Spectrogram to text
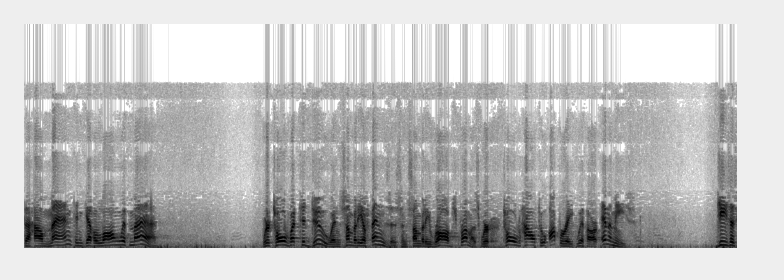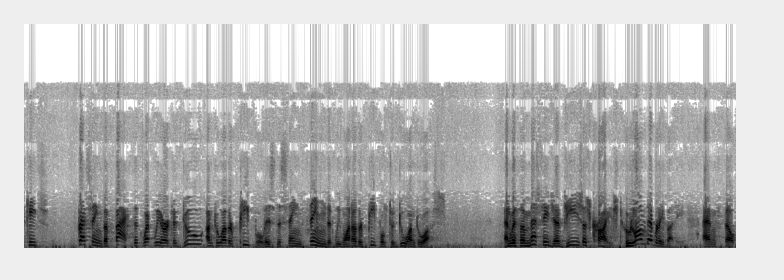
to how man can get along with man. We're told what to do when somebody offends us and somebody robs from us. We're told how to operate with our enemies. Jesus keeps stressing the fact that what we are to do unto other people is the same thing that we want other people to do unto us and with the message of Jesus Christ, who loved everybody and felt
